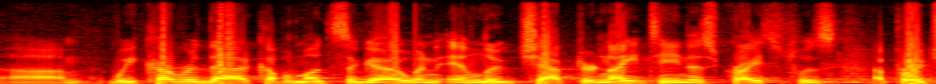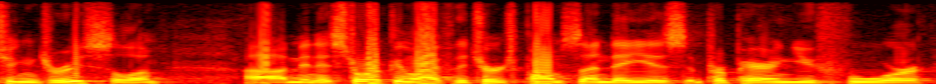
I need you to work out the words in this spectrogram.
Um, we covered that a couple months ago in, in, Luke chapter 19 as Christ was approaching Jerusalem. Um, and historically, in the life of the church, Palm Sunday is preparing you for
